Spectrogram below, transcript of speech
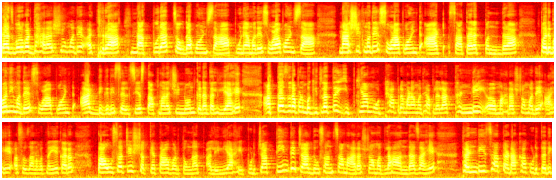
त्याचबरोबर धाराशिवमध्ये अठरा नागपुरात चौदा पॉईंट सहा पुण्यामध्ये सोळा पॉईंट सहा नाशिकमध्ये सोळा पॉईंट आठ साताऱ्यात पंधरा परभणीमध्ये सोळा पॉईंट आठ डिग्री सेल्सिअस तापमानाची नोंद करण्यात आलेली आहे. आता जर आपण बघितलं तर इतक्या मोठ्या प्रमाणामध्ये आपल्याला थंडी महाराष्ट्रामध्ये आहे असं जाणवत नाहीये. कारण पावसाची शक्यता वर्तवण्यात आलेली आहे. पुढच्या तीन ते चार दिवसांचा महाराष्ट्रामधला हा अंदाज आहे. थंडीचा तडाखा कुठेतरी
